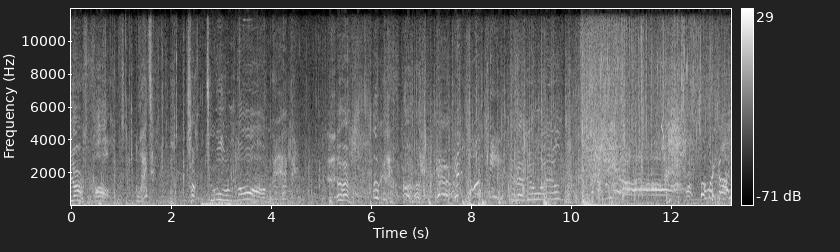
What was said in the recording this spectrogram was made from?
Your fault. What? Took too long. Get off me! Anyone? Oh my god!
